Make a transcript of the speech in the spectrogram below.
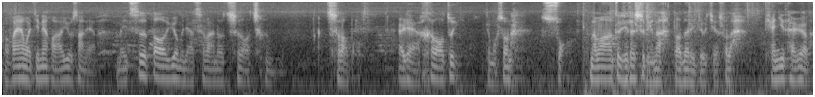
我发现我今天好像又上脸了，每次到岳母家吃饭都吃到撑，吃到饱，而且喝到醉。怎么说呢？爽。那么这期的视频呢，到这里就结束了。天气太热了，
